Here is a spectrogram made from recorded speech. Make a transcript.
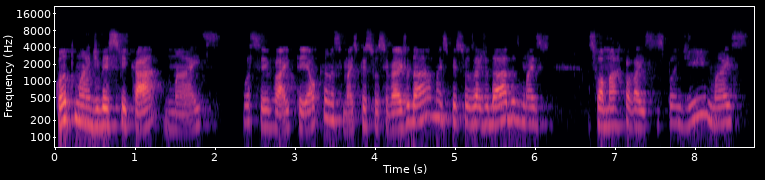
quanto mais diversificar, mais você vai ter alcance. Mais pessoas você vai ajudar, mais pessoas ajudadas, mais a sua marca vai se expandir, mais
